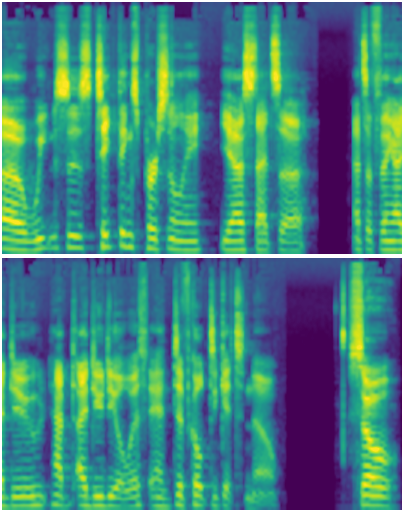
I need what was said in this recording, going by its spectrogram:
Uh weaknesses take things personally yes that's a that's a thing i do have i do deal with and difficult to get to know So,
